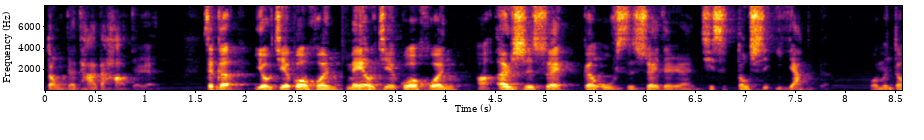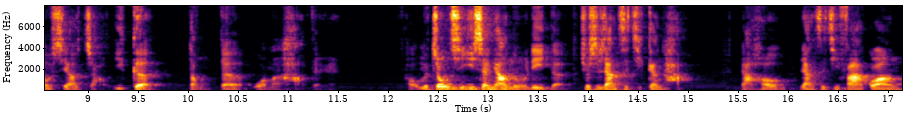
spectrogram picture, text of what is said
懂得他的好的人。这个有结过婚、没有结过婚啊，二十岁跟五十岁的人其实都是一样的。我们都是要找一个懂得我们好的人。好，我们终其一生要努力的就是让自己更好，然后让自己发光，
